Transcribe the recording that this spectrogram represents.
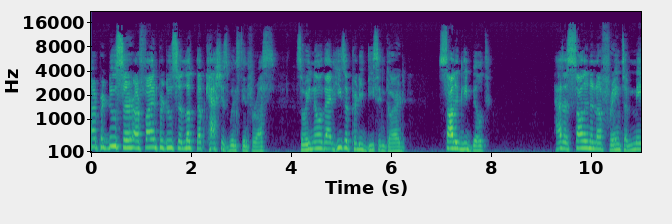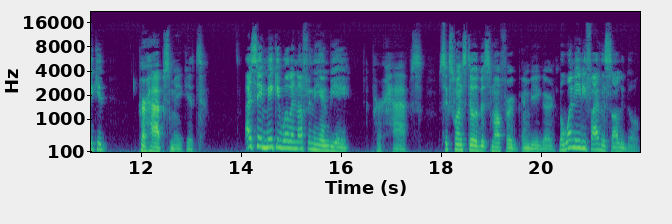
our producer, our fine producer, looked up Cassius Winston for us. So we know that he's a pretty decent guard, solidly built, has a solid enough frame to make it, Perhaps make it. I say, make it well enough in the NBA. Perhaps. Six one still a bit small for an NBA guard. But 185 is solid though.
